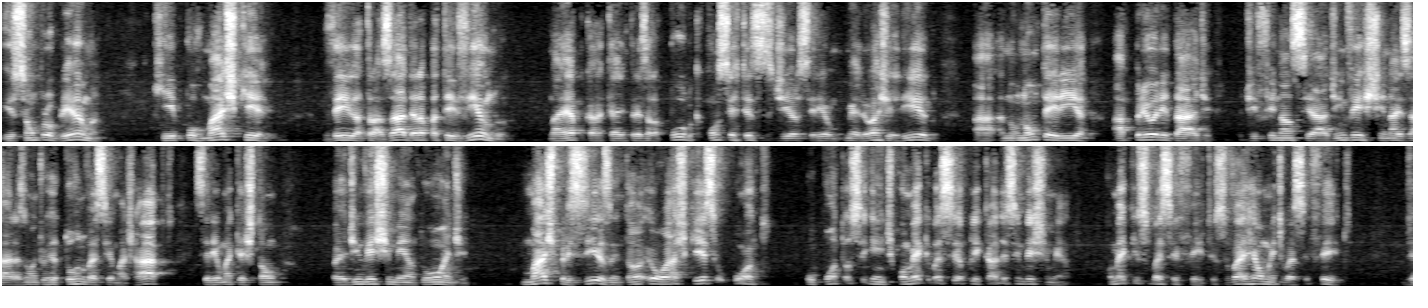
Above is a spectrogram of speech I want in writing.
isso é um problema que, por mais que veio atrasado, era para ter vindo na época que a empresa era pública, com certeza esse dinheiro seria melhor gerido, a, não, não teria a prioridade de financiar, de investir nas áreas onde o retorno vai ser mais rápido, seria uma questão é, de investimento onde mais precisa, então eu acho que esse é o ponto. O ponto é o seguinte: como é que vai ser aplicado esse investimento? Como é que isso vai ser feito? Isso vai realmente vai ser feito de,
